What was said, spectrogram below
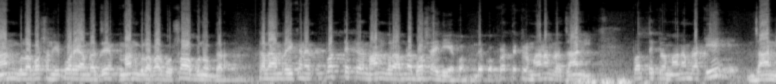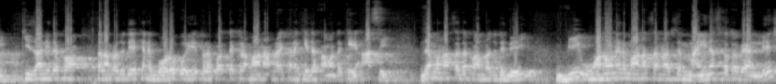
মানগুলো বসানোর পরে আমরা যে মানগুলো পারব সহগুণক দ্বারা। তাহলে আমরা এখানে প্রত্যেকটার মানগুলো আমরা বসাই দিই এখন। দেখো, প্রত্যেকটার মান আমরা জানি। প্রত্যেকটার মান আমরা কি জানি। কি জানি দেখো? তাহলে আমরা যদি এখানে বড় করি, তাহলে প্রত্যেকটা মান আমরা এখানে কি দেখো? আমাদের কি আসি যেমন আছে দেখো, আমরা যদি দেই বি ওয়ানের মান আছে, আমরা হচ্ছে মাইনাস কত? বিয়াল্লিশ।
